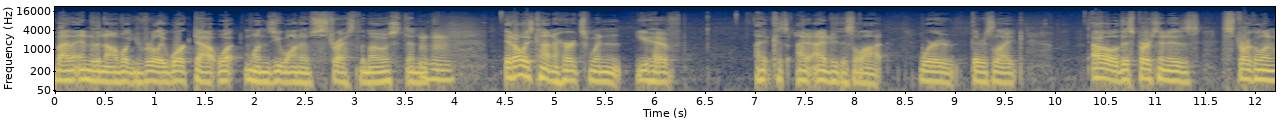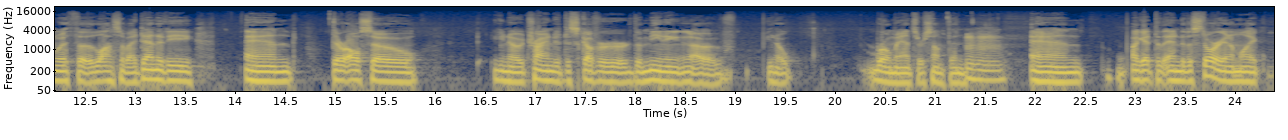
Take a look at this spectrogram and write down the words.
by the end of the novel, you've really worked out what ones you want to stress the most, and it always kind of hurts when you have because I, I do this a lot where there's like, oh, this person is struggling with the loss of identity, and they're also, you know, trying to discover the meaning of you know romance or something. Mm-hmm. And I get to the end of the story and I'm like,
